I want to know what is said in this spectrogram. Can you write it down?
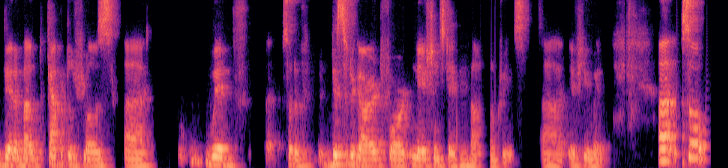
they're about capital flows uh, with sort of disregard for nation state boundaries, uh, if you will. Uh, so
